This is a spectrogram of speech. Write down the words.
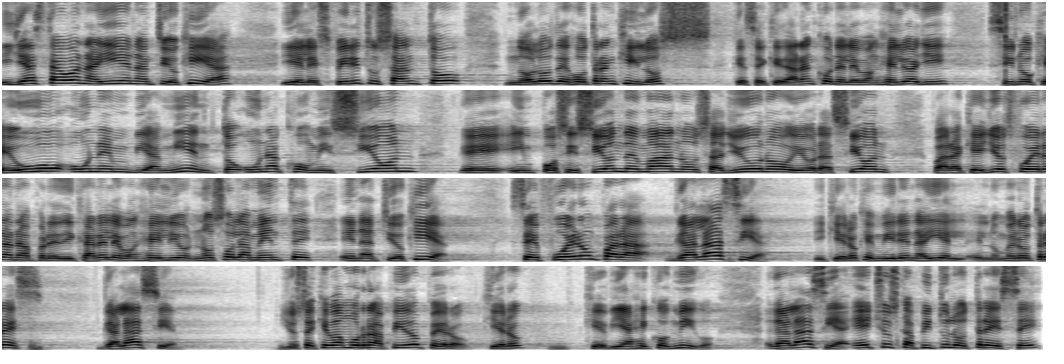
y ya estaban ahí en Antioquía y el Espíritu Santo no los dejó tranquilos, que se quedaran con el Evangelio allí, sino que hubo un enviamiento, una comisión, eh, imposición de manos, ayuno y oración para que ellos fueran a predicar el Evangelio, no solamente en Antioquía, se fueron para Galacia. Y quiero que miren ahí el, el número 3, Galacia. Yo sé que vamos rápido, pero quiero que viaje conmigo. Galacia, Hechos capítulo 13,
